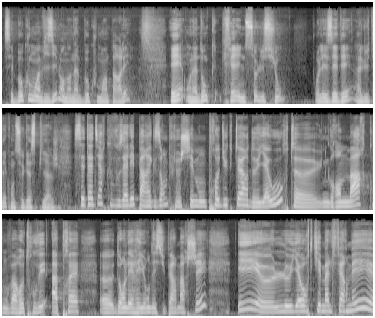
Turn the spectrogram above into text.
C'est beaucoup moins visible, on en a beaucoup moins parlé, et on a donc créé une solution pour les aider à lutter contre ce gaspillage. C'est-à-dire que vous allez par exemple chez mon producteur de yaourt, euh, une grande marque qu'on va retrouver après euh, dans les rayons des supermarchés, et euh, le yaourt qui est mal fermé,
